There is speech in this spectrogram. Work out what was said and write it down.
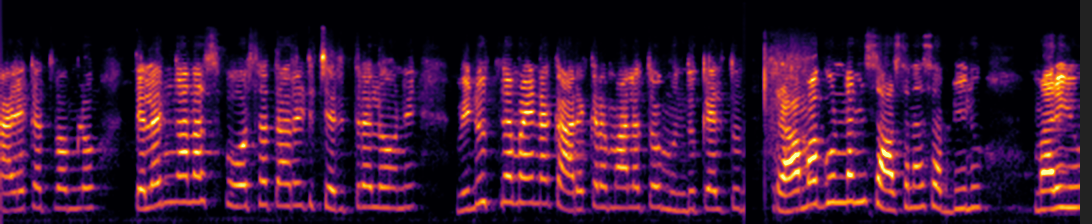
నాయకత్వంలో తెలంగాణ స్పోర్ట్స్ అథారిటీ చరిత్రలోనే వినూత్నమైన కార్యక్రమాలతో ముందుకెళ్తుంది. రామగుండం శాసనసభ్యులు మరియు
